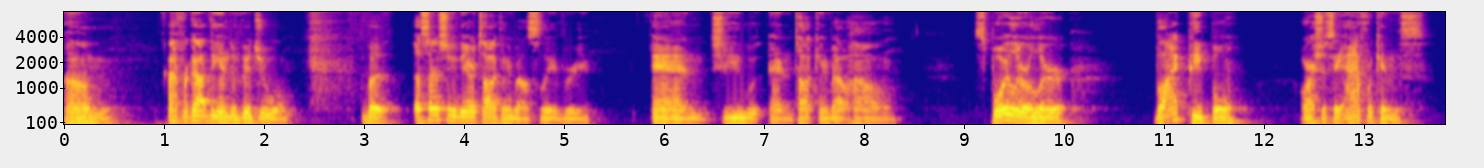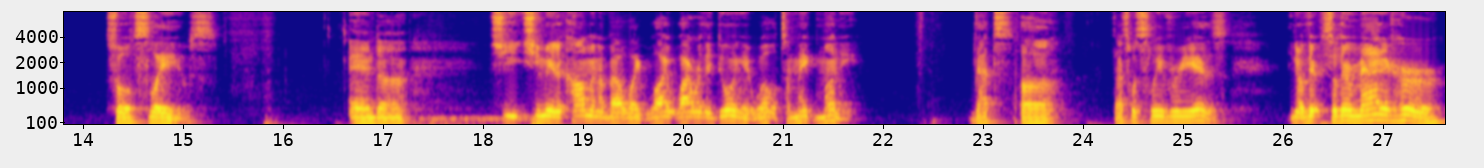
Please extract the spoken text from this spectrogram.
um I forgot the individual, but essentially they were talking about slavery and she was and talking about how spoiler alert black people or I should say Africans sold slaves. And uh she she made a comment about like why why were they doing it? Well, to make money. That's uh that's what slavery is. You know, they're, so they're mad at her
